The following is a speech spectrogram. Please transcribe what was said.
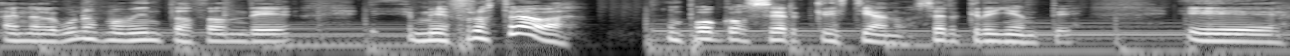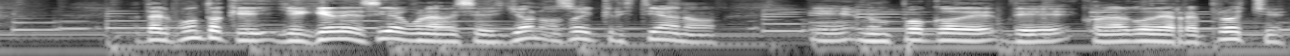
en algunos momentos donde me frustraba un poco ser cristiano, ser creyente. Eh, hasta el punto que llegué a decir algunas veces, yo no soy cristiano, en un poco de, con algo de reproche,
